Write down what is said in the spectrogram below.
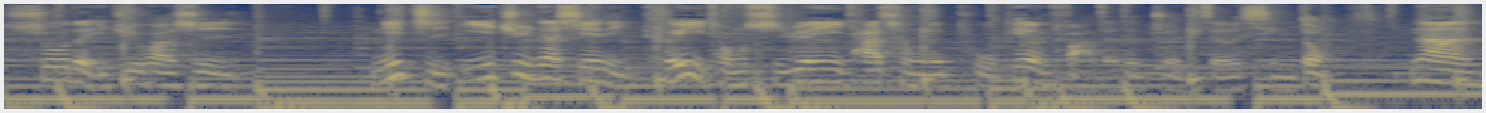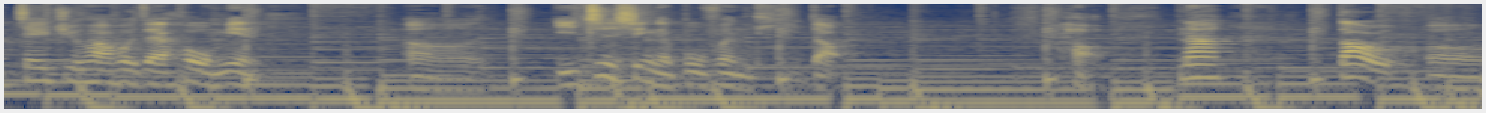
说的一句话是：你只依据那些你可以同时愿意它成为普遍法则的准则行动。那这句话会在后面呃一致性的部分提到。好，那到呃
